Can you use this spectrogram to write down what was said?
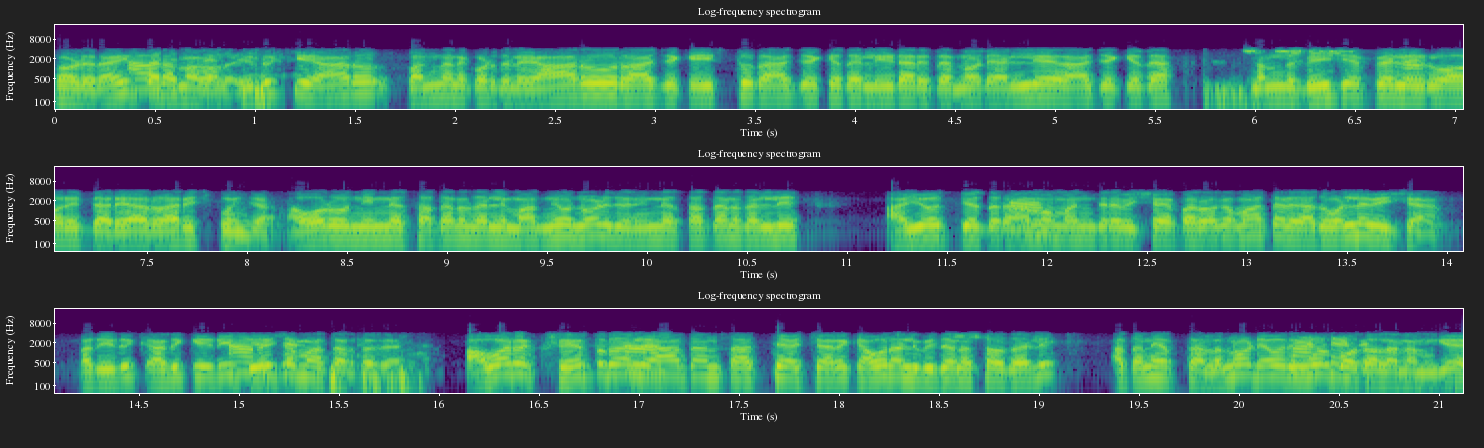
ನೋಡಿ ರೈತರ ಮಗಳು. ಇದಕ್ಕೆ ಯಾರು ಸ್ಪಂದನೆ ಕೊಡುದಿಲ್ಲ. ಯಾರು ರಾಜ್ಯಕ್ಕೆ ಇಷ್ಟು ರಾಜಕೀಯದ ಲೀಡರ್ ಇದ್ದಾರೆ. ನೋಡಿ ಅಲ್ಲೇ ರಾಜಕೀಯದ ನಮ್ದು ಬಿಜೆಪಿಯಲ್ಲಿ ಇರುವವರು ಇದ್ದಾರೆ ಯಾರು? ಹರೀಶ್ ಪುಂಜ. ಅವರು ನಿನ್ನೆ ಸದನದಲ್ಲಿ ನೀವು ನೋಡಿದ್ರೆ ನಿನ್ನೆ ಸದನದಲ್ಲಿ ಅಯೋಧ್ಯದ ರಾಮ ಮಂದಿರ ವಿಷಯ ಬರುವಾಗ ಮಾತಾಡಿದೆ ಅದು ಒಳ್ಳೆ ವಿಷಯ. ಅದು ಇದಕ್ಕೆ ಅದಕ್ಕೆ ಇಡೀ ದೇಶ. ಮಾತಾಡ್ತದೆ. ಅವರ ಕ್ಷೇತ್ರದಲ್ಲಿ. ಆದಂತ ಅತ್ಯಾಚಾರಕ್ಕೆ ಅವರಲ್ಲಿ ವಿಧಾನಸೌಧದಲ್ಲಿ ಅದನ್ನ ಎತ್ತಲ್ಲ. ನೋಡಿ ಅವ್ರು. ಹೇಳ್ಬೋದಲ್ಲ ನಮ್ಗೆ?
